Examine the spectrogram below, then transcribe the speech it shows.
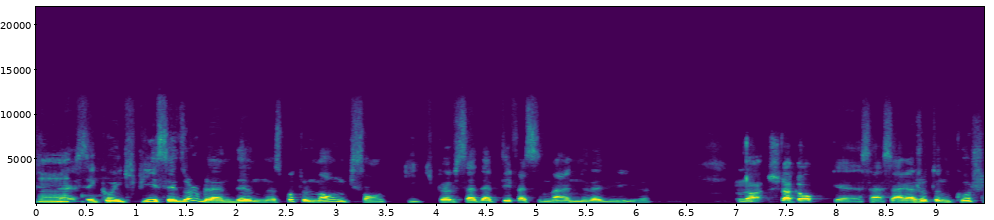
mm. euh, ses coéquipiers, c'est dur, Blandin. C'est pas tout le monde qui, sont, qui, qui peuvent s'adapter facilement à une nouvelle vie. Là. Non, je suis d'accord. Ça, ça, rajoute une couche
